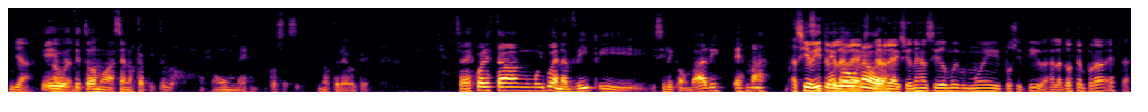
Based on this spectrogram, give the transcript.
ya. Que ah, bueno. de todos modos hacen los capítulos en un mes, una cosa así. No creo que. ¿Sabes cuáles estaban muy buenas? VIP y Silicon Valley. Es más, Así he si visto que tengo las, hora- reacciones han sido muy, muy positivas a las dos temporadas estas.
